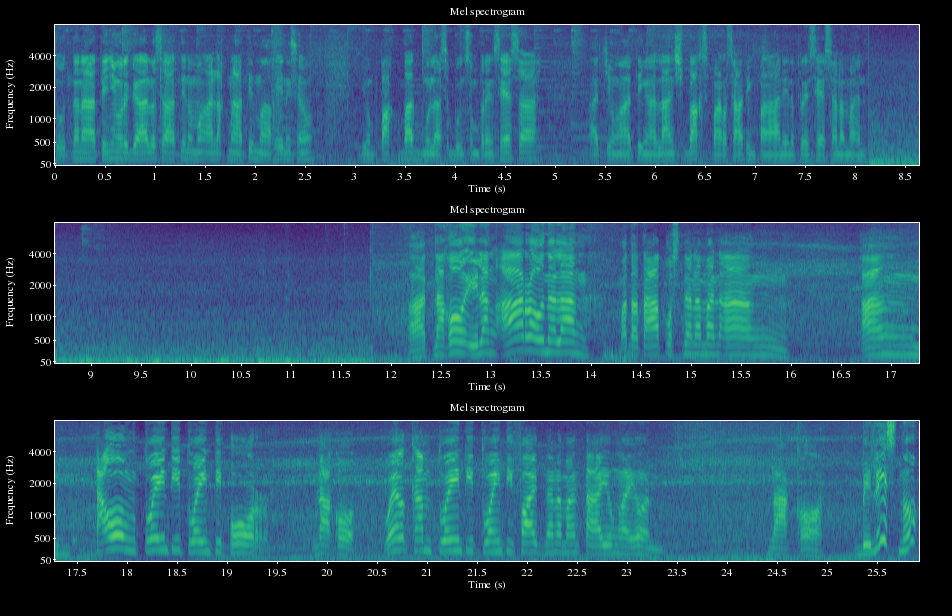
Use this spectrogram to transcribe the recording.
Suot na natin yung regalo sa atin ng mga anak natin, mga kinis, ano? Yung pack bag mula sa bunsong prinsesa at yung ating uh, lunch box para sa ating panganay na prinsesa naman. At nako, ilang araw na lang matatapos na naman ang ang taong 2024. Nako, welcome 2025 na naman tayo ngayon. Nako, bilis no?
